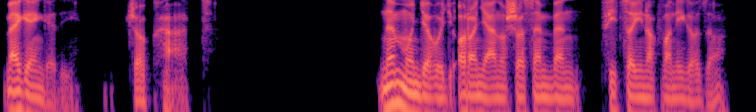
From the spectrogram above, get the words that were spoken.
Megengedi. Csak hát. Nem mondja, hogy Arany Jánossal szemben Ficainak van igaza.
